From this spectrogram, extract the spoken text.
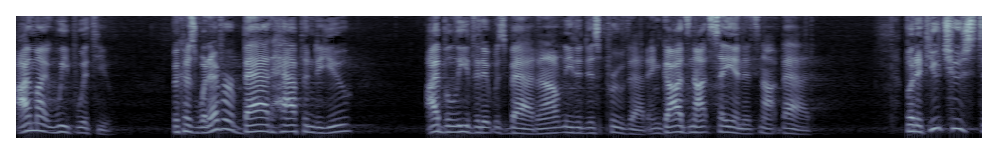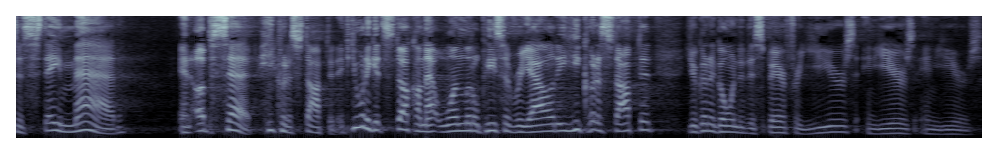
I might weep with you. Because whatever bad happened to you, I believe that it was bad, and I don't need to disprove that. And God's not saying it's not bad. But if you choose to stay mad and upset, He could have stopped it. If you want to get stuck on that one little piece of reality, He could have stopped it. You're going to go into despair for years and years and years.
